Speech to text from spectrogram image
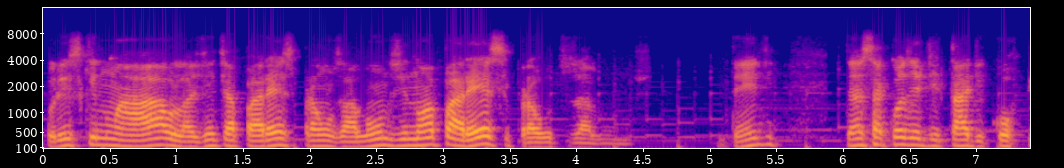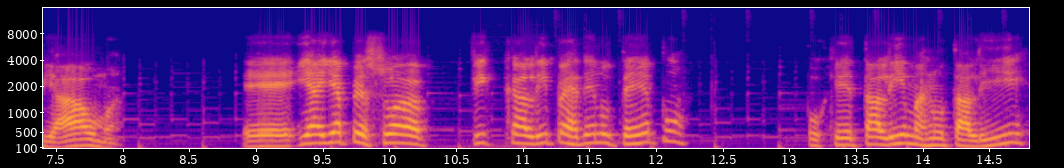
Por isso que numa aula a gente aparece para uns alunos e não aparece para outros alunos. Entende? Então, essa coisa de estar de corpo e alma. É, e aí a pessoa fica ali perdendo tempo, porque está ali, mas não está ali.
